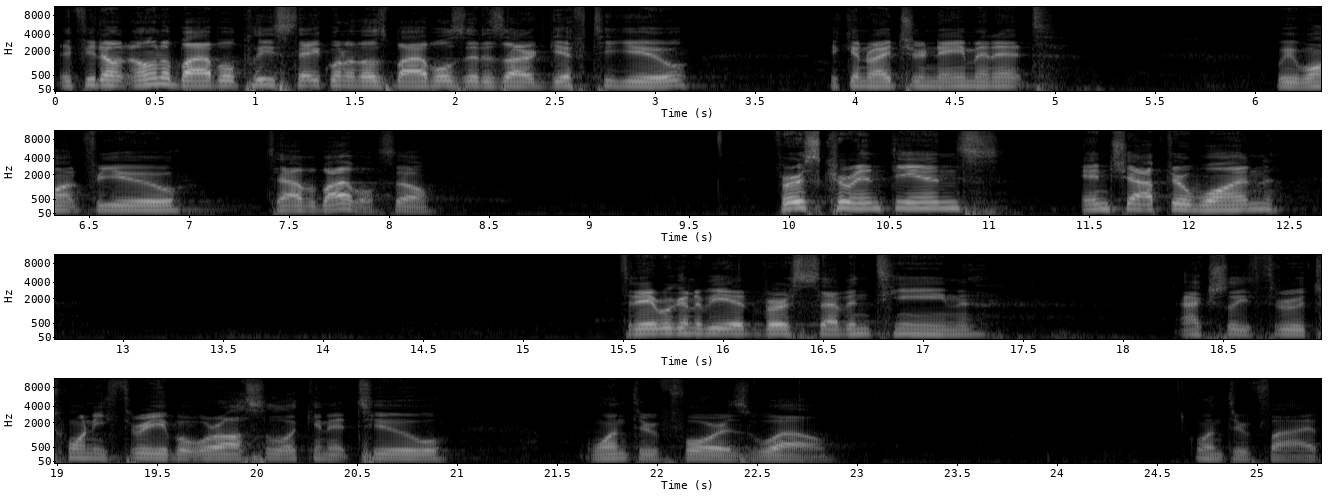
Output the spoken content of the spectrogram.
If you don't own a Bible, please take one of those Bibles. It is our gift to you. You can write your name in it. We want for you to have a Bible. So 1 Corinthians in chapter 1. Today we're going to be at verse 17, actually through 23, but we're also looking at 2, 1 through 4 as well. 1 through 5.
